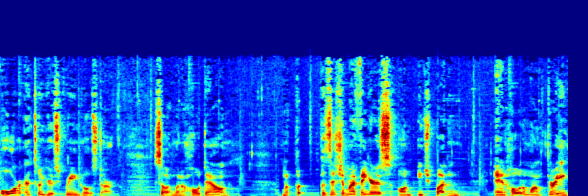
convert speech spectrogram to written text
or until your screen goes dark. So I'm gonna hold down, I'm gonna put, position my fingers on each button and hold them on three.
